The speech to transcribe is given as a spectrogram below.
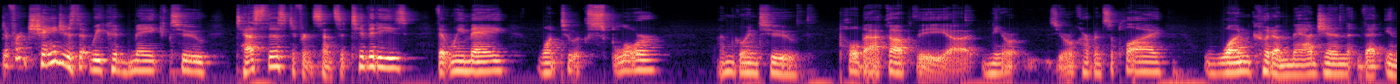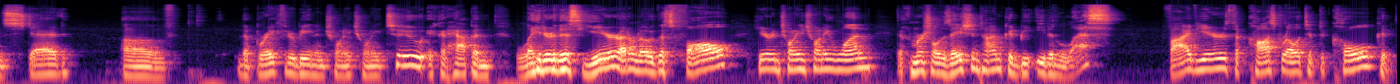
different changes that we could make to test this, different sensitivities that we may want to explore. I'm going to pull back up the uh, near zero carbon supply. One could imagine that instead of the breakthrough being in 2022, it could happen later this year. I don't know, this fall here in 2021. The commercialization time could be even less. Five years, the cost relative to coal could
